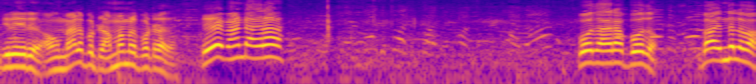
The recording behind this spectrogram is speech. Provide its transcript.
இரு இரு. அவங்க மேலே போட்டுரு. அம்மா மேலே போட்டுறாத. ஏய் வேண்டாம் அகரா. போதும் அகரா போதும். பா இந்த வா.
